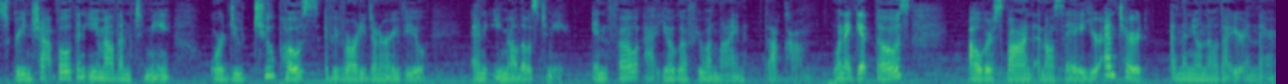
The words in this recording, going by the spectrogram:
screenshot both and email them to me, or do two posts if you've already done a review and email those to me info at yogaforyouonline.com. When I get those, I'll respond and I'll say, You're entered. And then you'll know that you're in there.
